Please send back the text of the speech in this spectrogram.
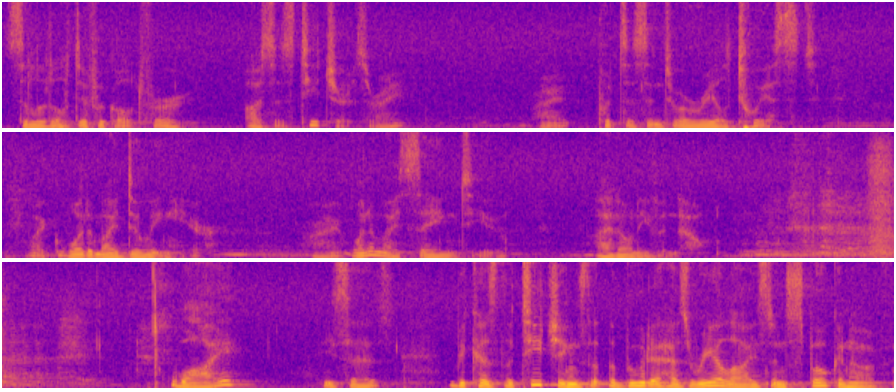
It's a little difficult for us as teachers, right? Right? Puts us into a real twist. Like, what am I doing here? Right? What am I saying to you? I don't even know. Why? He says, because the teachings that the Buddha has realized and spoken of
